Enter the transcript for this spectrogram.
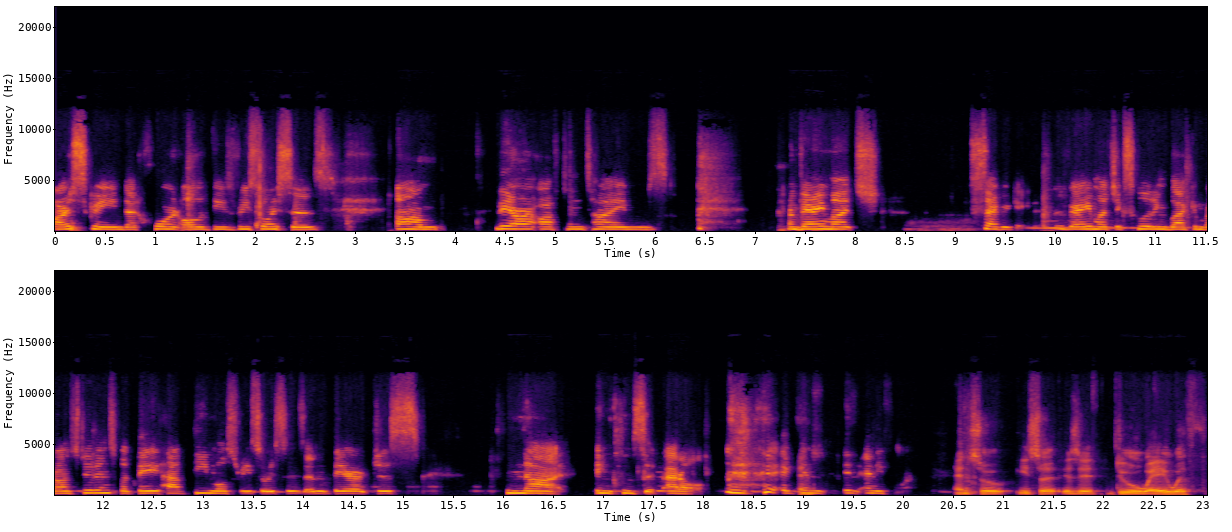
are screened that hoard all of these resources, um, they are oftentimes very much segregated, very much excluding Black and Brown students, but they have the most resources and they're just not inclusive at all in, in any form. And so, Isa, is it do away with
